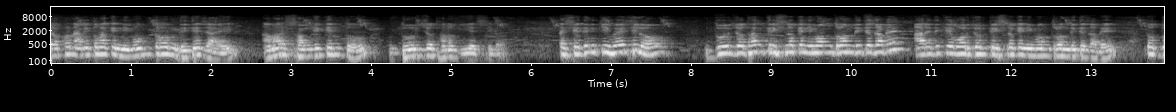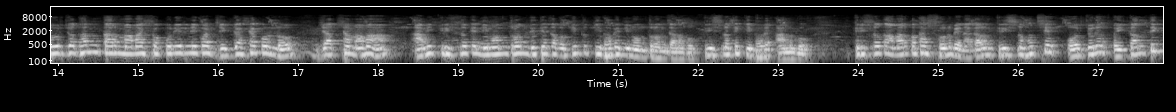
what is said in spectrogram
যখন আমি তোমাকে নিমন্ত্রণ দিতে যাই, আমার সঙ্গে কিন্তু দুর্যোধনও গিয়েছিল। তাই সেদিন কি হয়েছিল? দুর্যোধন কৃষ্ণকে নিমন্ত্রণ দিতে যাবে আর এদিকে অর্জুন কৃষ্ণকে নিমন্ত্রণ দিতে যাবে। তো দুর্যোধন তার মামা শকুনির নিকট জিজ্ঞাসা করল, যে আচ্ছা মামা আমি কৃষ্ণকে নিমন্ত্রণ দিতে যাব, কিন্তু কীভাবে নিমন্ত্রণ জানাব? কৃষ্ণকে কীভাবে আনব? কৃষ্ণ তো আমার কথা শুনবে না, কারণ কৃষ্ণ হচ্ছে অর্জুনের ঐকান্তিক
